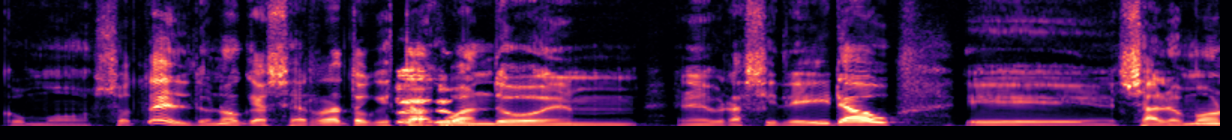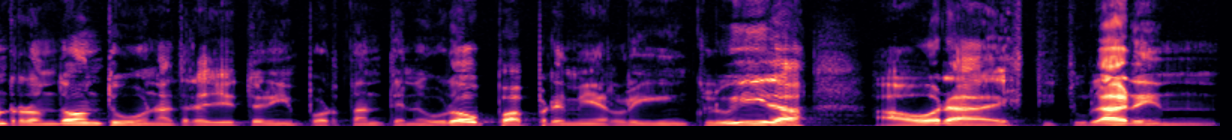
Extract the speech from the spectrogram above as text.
como Soteldo, ¿no? que hace rato que está jugando en, el Brasileirao. Eh, Salomón Rondón tuvo una trayectoria importante en Europa, Premier League incluida. Ahora es titular en,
